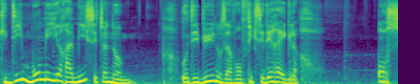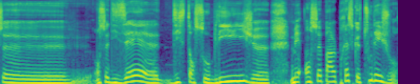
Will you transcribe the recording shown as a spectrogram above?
qui dit Mon meilleur ami, c'est un homme. Au début, nous avons fixé des règles. On se, on se disait euh, distance oblige, euh, mais on se parle presque tous les jours.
